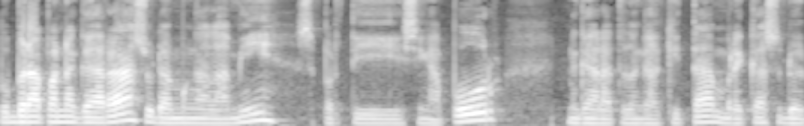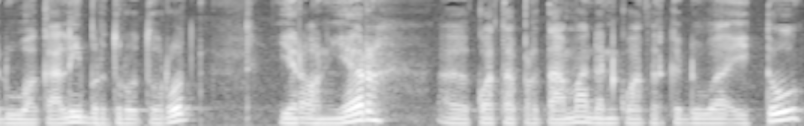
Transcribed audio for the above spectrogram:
Beberapa negara sudah mengalami seperti Singapura, negara tetangga kita mereka sudah dua kali berturut-turut year on year eh, kuartal pertama dan kuartal kedua itu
